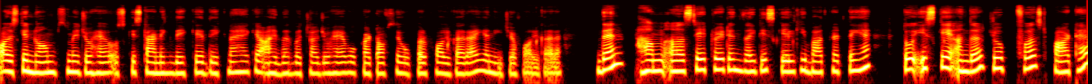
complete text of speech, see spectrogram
और इसके नॉर्म्स में जो है उसकी स्टैंडिंग देख के देखना है कि आइधर बच्चा जो है वो कट ऑफ़ से ऊपर फॉल कर रहा है या नीचे फॉल कर रहा है। देन हम स्टेट रेट एनजाइटी स्केल की बात करते हैं। तो इसके अंदर जो फ़र्स्ट पार्ट है,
